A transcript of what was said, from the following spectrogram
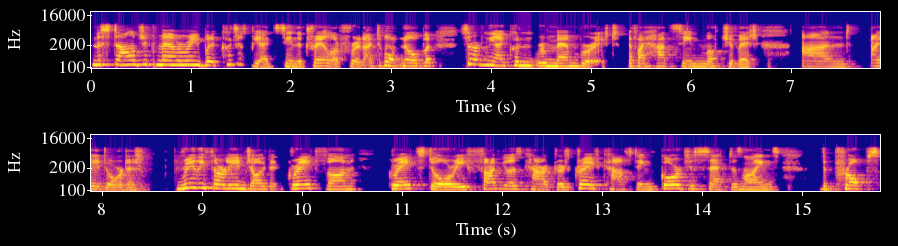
nostalgic memory, but it could just be I'd seen the trailer for it. I don't know, but certainly I couldn't remember it if I had seen much of it, and I adored it. Really thoroughly enjoyed it. Great fun, great story, fabulous characters, great casting, gorgeous set designs. The props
